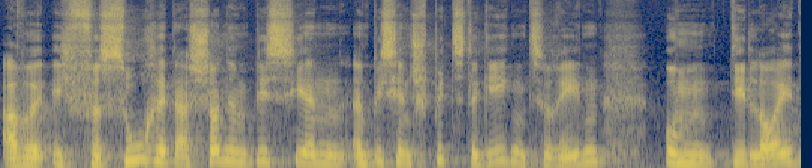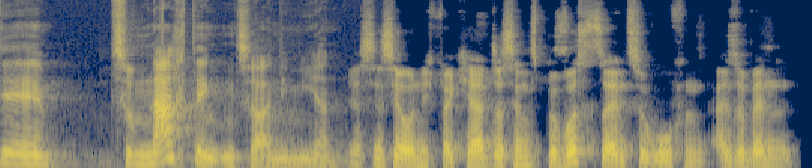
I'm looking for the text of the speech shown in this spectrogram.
Aber ich versuche da schon ein bisschen, ein bisschen spitz dagegen zu reden, um die Leute zum Nachdenken zu animieren. Ja, es ist ja auch nicht verkehrt, das ins Bewusstsein zu rufen. Also wenn,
